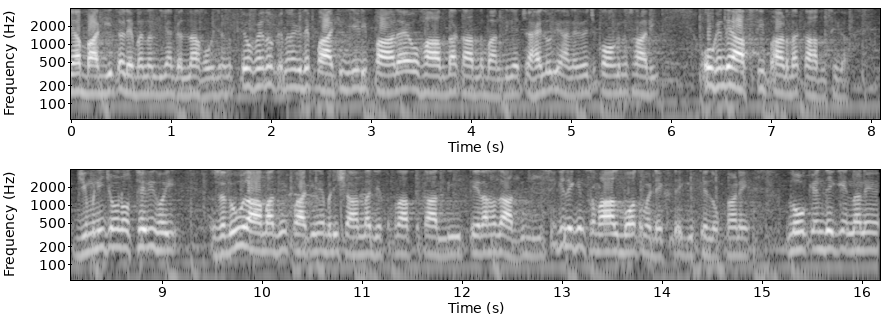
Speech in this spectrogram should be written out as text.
ਜਾਂ ਬਾਗੀ ਧੜੇ ਬਣਨ ਦੀਆਂ ਗੱਲਾਂ ਹੋ ਜਾਣ ਤੇ ਉਹ ਫਿਰ ਉਹ ਕਿਤੇ ਨਾ ਕਿਤੇ ਪਾਰਟੀ ਦੀ ਜਿਹੜੀ ਪਾੜ ਹੈ ਉਹ ਹਾਰ ਦਾ ਕਾਰਨ ਬਣਦੀ ਹੈ। ਚਾਹੇ ਲੁਧਿਆਣੇ ਦੇ ਵਿੱਚ ਕਾਂਗਰਸ ਹਾਰੀ ਉਹ ਕਹਿੰਦੇ ਆਪਸੀ ਪਾੜ ਦਾ ਕਾਰਨ ਸੀਗਾ। ਜਿਮਨੀ ਚੋਣ ਉੱਥੇ ਵੀ ਹੋਈ ਜ਼ਰੂਰ ਆਮ ਆਦਮੀ ਪਾਰਟੀ ਨੇ ਬੜੀ ਸ਼ਾਨਦਾਰ ਜਿੱਤ ਪ੍ਰਾਪਤ ਕਰ ਲਈ 13000 ਦੀ ਲੀਡ ਸੀਗੀ, ਲੇਕਿਨ ਸਵਾਲ ਬਹੁਤ ਵੱਡੇ ਖੜੇ ਕੀਤੇ ਲੋਕਾਂ ਨੇ। ਲੋਕ ਕਹਿੰਦੇ ਕਿ ਇਹਨਾਂ ਨੇ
